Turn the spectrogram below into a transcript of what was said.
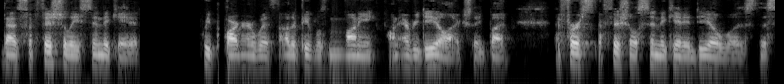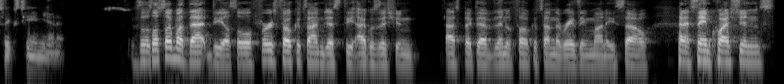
That's officially syndicated. We partner with other people's money on every deal, actually, but the first official syndicated deal was the 16 unit. So let's talk about that deal. So we'll first focus on just the acquisition aspect of it, then we'll focus on the raising money. So kind of same questions.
